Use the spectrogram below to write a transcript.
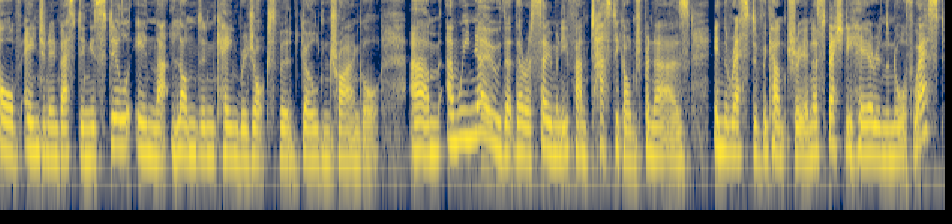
of angel investing is still in that London, Cambridge, Oxford golden triangle. Um, and we know that there are so many fantastic entrepreneurs in the rest of the country, and especially here in the Northwest,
